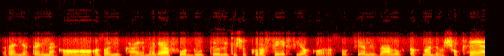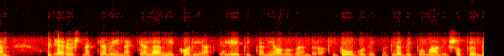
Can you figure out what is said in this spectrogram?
rengetegnek a, az anyukája meg elfordult tőlük, és akkor a férfiak arra szocializálódtak nagyon sok helyen, hogy erősnek, keménynek kell lenni, karriert kell építeni, az az ember, aki dolgozik, meg lediplomázik, stb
